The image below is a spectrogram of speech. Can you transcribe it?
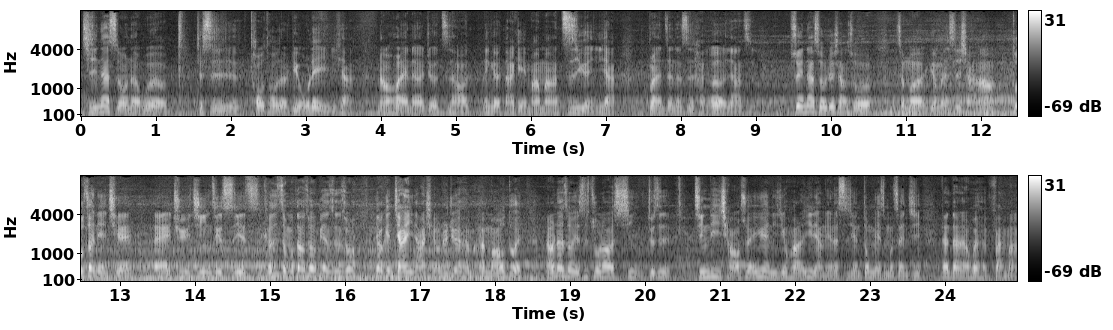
其实那时候呢，我有就是偷偷的流泪一下，然后后来呢就只好那个打给妈妈支援一下，不然真的是很饿这样子。所以那时候就想说，怎么原本是想要多赚点钱来去经营这个事业，可是怎么到最后变成说要跟家里拿钱，我就觉得很很矛盾。然后那时候也是做到心就是精力憔悴，因为你已经花了一两年的时间都没什么成绩，那当然会很烦嘛。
